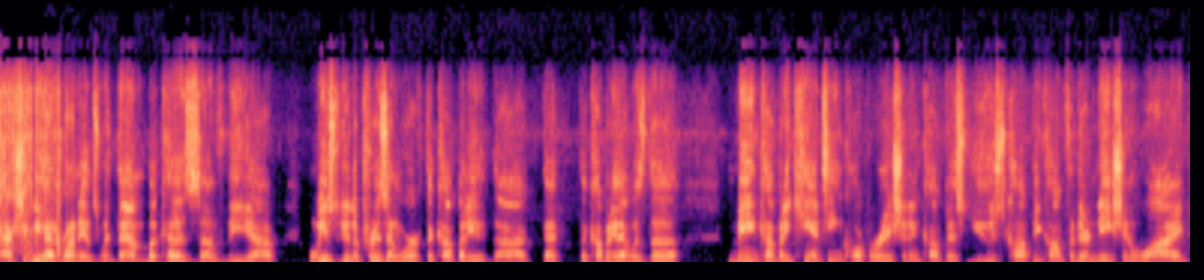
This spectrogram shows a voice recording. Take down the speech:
actually we had run-ins with them because of the uh when we used to do the prison work, the company uh that the company that was the main company, Canteen Corporation and Compass, used CompuCom for their nationwide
